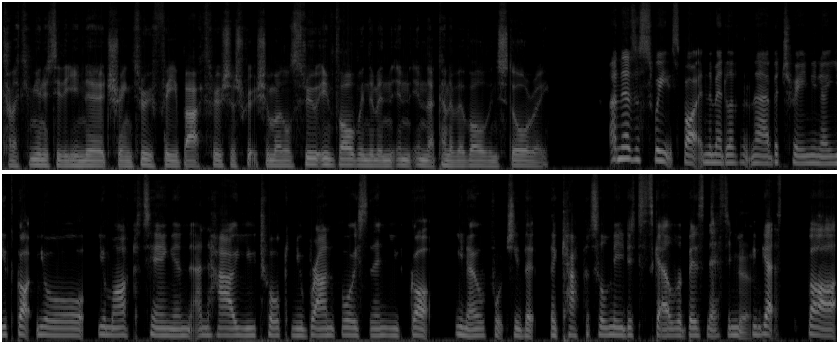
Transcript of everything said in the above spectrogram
kind of community that you're nurturing through feedback, through subscription models, through involving them in, in, in that kind of evolving story. And there's a sweet spot in the middle, isn't there, between, you know, you've got your your marketing and, and how you talk and your brand voice, and then you've got, you know, unfortunately the, the capital needed to scale the business and you yeah. can get far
